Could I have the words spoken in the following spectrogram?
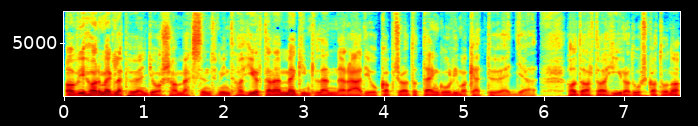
a vihar meglepően gyorsan megszűnt, mintha hirtelen megint lenne rádió kapcsolat a Tango Lima 2-1-jel. Hadarta a híradós katona,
